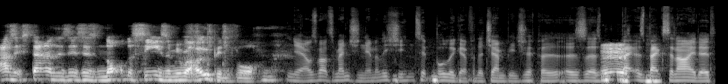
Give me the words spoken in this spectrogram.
as it stands, this is not the season we were hoping for. Yeah, I was about to mention him. At least you didn't tip Bulega for the championship as as, mm. as Bex and I did,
